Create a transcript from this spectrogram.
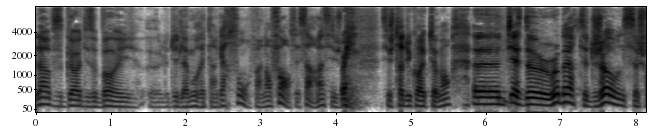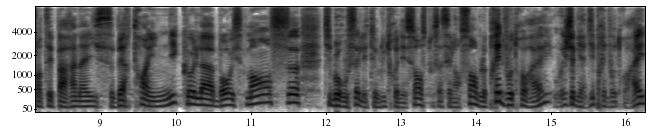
Loves God is a boy. Euh, le dieu de l'amour est un garçon, enfin un enfant, c'est ça, hein, si, je, si je traduis correctement. Euh, une pièce de Robert Jones, chantée par Anaïs Bertrand et Nicolas Boismans. Thibaut Roussel était au Lutte Renaissance, tout ça c'est l'ensemble. Près de votre oreille, oui j'ai bien dit près de votre oreille,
